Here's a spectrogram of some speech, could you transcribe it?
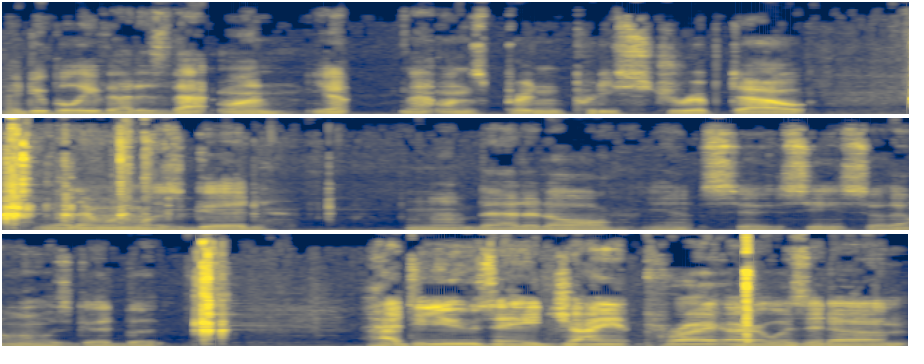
I do believe that is that one. Yep, that one's pretty pretty stripped out. The other one was good, not bad at all. Yeah, see, see, so that one was good, but had to use a giant pry or was it um,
